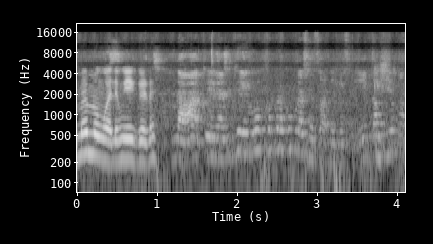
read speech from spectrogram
मैं मंगवा लूँगी एक गड़। ना तेरा नहीं वो कपड़ा कपड़ा सजा दे एक काम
